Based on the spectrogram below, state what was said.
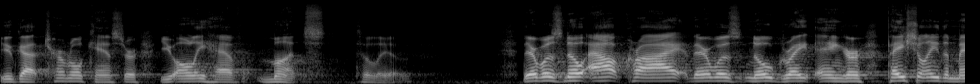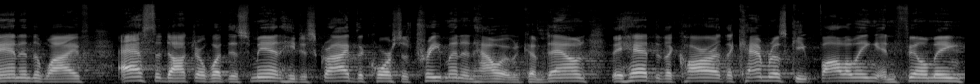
you've got terminal cancer, you only have months to live. There was no outcry. There was no great anger. Patiently, the man and the wife asked the doctor what this meant. He described the course of treatment and how it would come down. They head to the car. The cameras keep following and filming.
